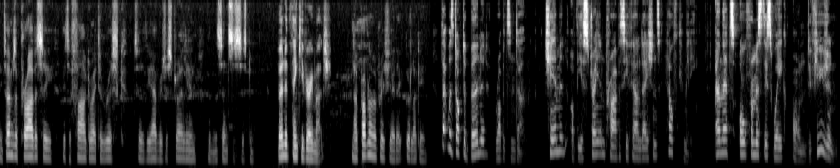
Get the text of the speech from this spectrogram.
In terms of privacy, it's a far greater risk to the average Australian than the census system. Bernard, thank you very much. No problem, appreciate it. Good luck in. That was Dr. Bernard Robertson Dunn, Chairman of the Australian Privacy Foundation's Health Committee. And that's all from us this week on Diffusion.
